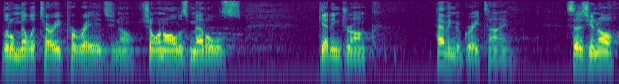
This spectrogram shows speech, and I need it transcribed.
little military parades, you know, showing all his medals, getting drunk, having a great time. Says, you know,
